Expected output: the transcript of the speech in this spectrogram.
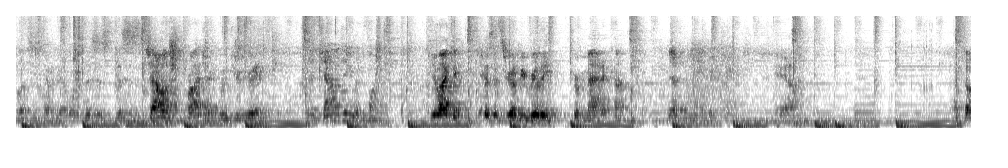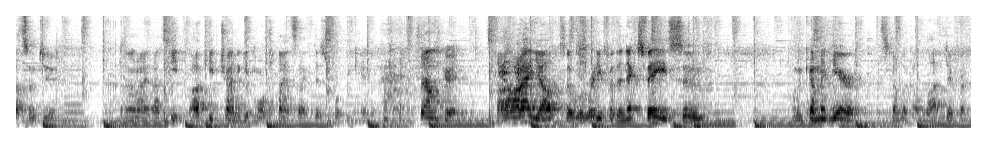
Well, this is gonna be, a this is, this is a challenging project, wouldn't you agree? It's challenging but fun. You like it? Because it's gonna be really dramatic, huh? Definitely a big change. Yeah. I thought so too. All right, I'll keep, I'll keep trying to get more clients like this for you, Caleb. Sounds good. All right, y'all, so we're ready for the next phase soon. When we come in here, it's gonna look a lot different.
